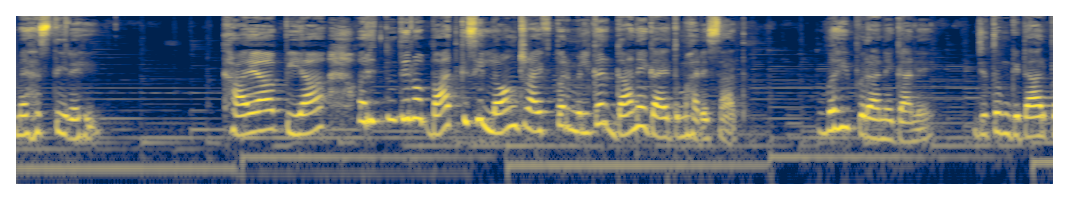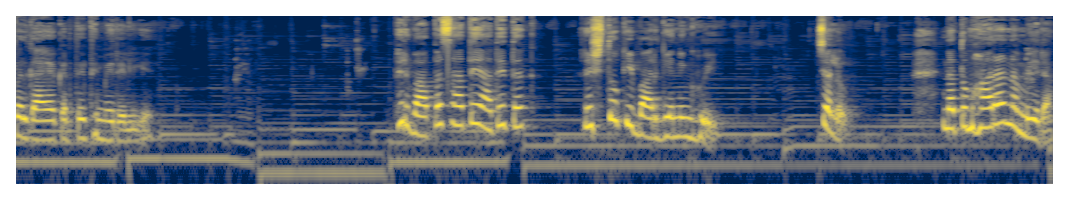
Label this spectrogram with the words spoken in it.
मैं हंसती रही। खाया, पिया और इतने दिनों बाद किसी लॉन्ग ड्राइव पर मिलकर गाने गाए तुम्हारे साथ। वही पुराने गाने जो तुम गिटार पर गाया करते थे मेरे लिए। फिर वापस आते आते तक रिश्तों की बार्गेनिंग हुई। चलो न तुम्हारा न मेरा।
